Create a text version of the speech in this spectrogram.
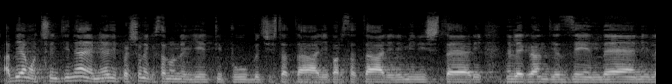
Abbiamo centinaia e migliaia di persone che stanno negli enti pubblici, statali, parastatali, nei ministeri, nelle grandi aziende, Enil,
